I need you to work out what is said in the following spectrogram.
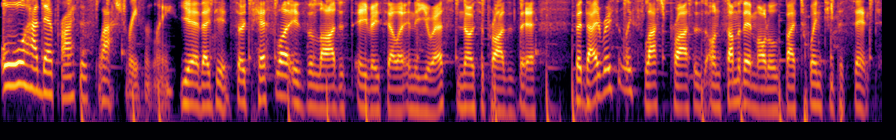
all had their prices slashed recently. Yeah, they did. So Tesla is the largest EV seller in the US. No surprises there. But they recently slashed prices on some of their models by 20%.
